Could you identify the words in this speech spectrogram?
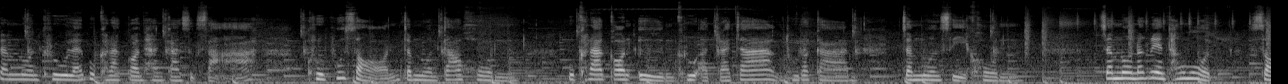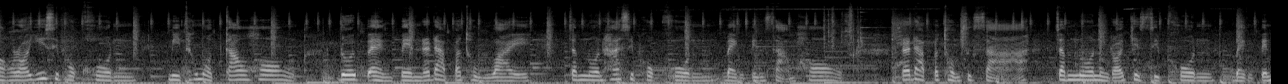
จำนวนครูและบุคลากรทางการศึกษา ครูผู้สอนจำนวน 9 คน บุคลากรอื่น ครูอัตราจ้าง ธุรการจำนวน 4 คนจำนวนนักเรียนทั้งหมด 226 คน มีทั้งหมด 9 ห้อง โดยแบ่งเป็นระดับประถมวัยจำนวน 56 คน แบ่งเป็น 3 ห้อง ระดับประถมศึกษาจำนวน 170 คน แบ่งเป็น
